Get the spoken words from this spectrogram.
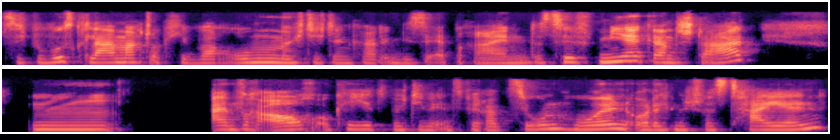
sich bewusst klar macht, okay, warum möchte ich denn gerade in diese App rein? Das hilft mir ganz stark. Ähm, einfach auch, okay, jetzt möchte ich mir Inspiration holen oder ich möchte was teilen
